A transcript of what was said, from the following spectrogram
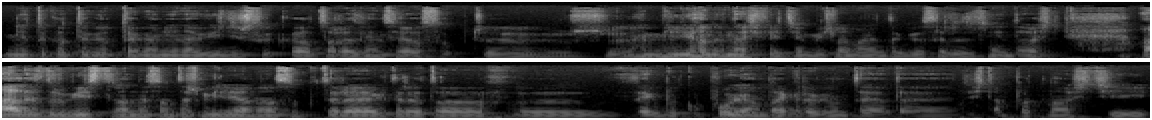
nie tylko tego, tego nienawidzisz, tylko coraz więcej osób, czy już miliony na świecie, myślę, mają tego serdecznie dość, ale z drugiej strony są też miliony osób, które, które to jakby kupują, tak, robią te, te gdzieś tam płatności,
